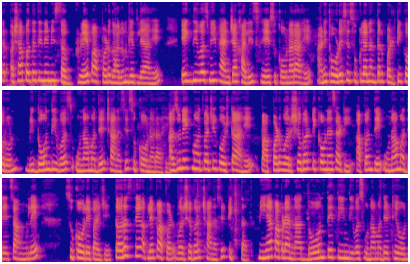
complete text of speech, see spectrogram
तर अशा पद्धतीने मी सगळे पापड घालून घेतले आहे. एक दिवस मी फॅनच्या खालीच हे सुकवणार आहे आणि थोडेसे सुकल्यानंतर पलटी करून मी दोन दिवस उन्हामध्ये छान असे सुकवणार आहे. अजून एक महत्त्वाची गोष्ट आहे पापड वर्षभर टिकवण्यासाठी आपण ते उन्हामध्ये चांगले सुकवले पाहिजे. तरच ते आपले पापड वर्षभर छान असे टिकतात. मी ह्या पापडांना दोन ते तीन दिवस उन्हामध्ये ठेवून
